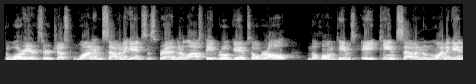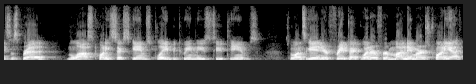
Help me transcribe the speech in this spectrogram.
The Warriors are just 1 and 7 against the spread in their last 8 road games overall. And the home team's 18 7 and 1 against the spread in the last 26 games played between these two teams. So once again, your free pick winner for Monday, March 20th,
